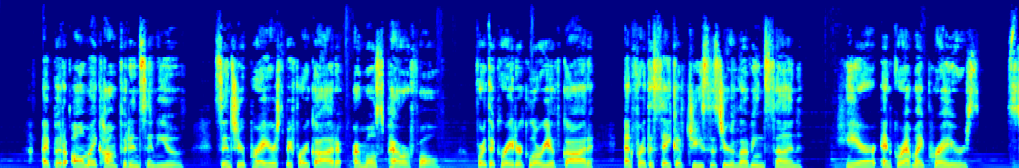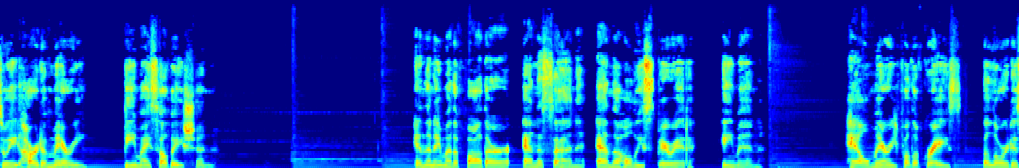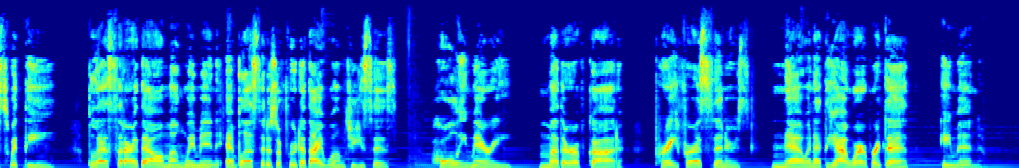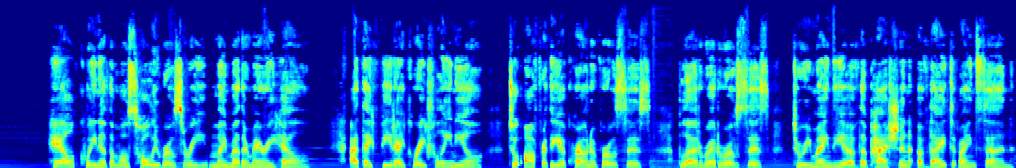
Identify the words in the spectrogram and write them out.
I put all my confidence in you, since your prayers before God are most powerful. For the greater glory of God, and for the sake of Jesus, your loving Son, hear and grant my prayers. Sweetheart of Mary, be my salvation. In the name of the Father, and the Son, and the Holy Spirit. Amen. Hail Mary, full of grace, the Lord is with thee. Blessed art thou among women, and blessed is the fruit of thy womb, Jesus. Holy Mary, Mother of God, pray for us sinners, now and at the hour of our death. Amen. Hail, Queen of the Most Holy Rosary, my Mother Mary, hail. At thy feet I gratefully kneel to offer thee a crown of roses, blood red roses, to remind thee of the passion of thy divine Son.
